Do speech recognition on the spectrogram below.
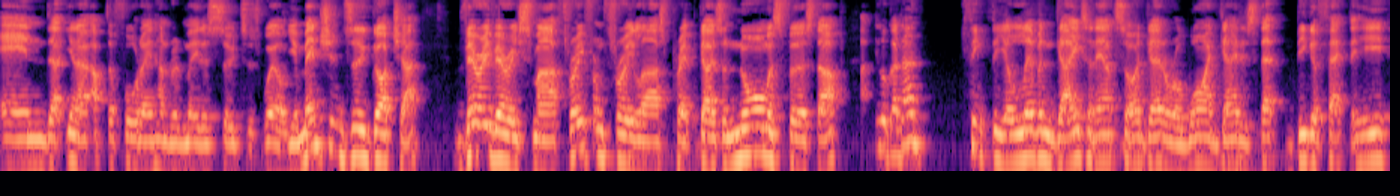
and uh, you know up to 1400 metres suits as well. You mentioned Zougotcha, very very smart, three from three last prep, goes enormous first up. Uh, Look, I don't think the 11 gate, an outside gate or a wide gate, is that big a factor here.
